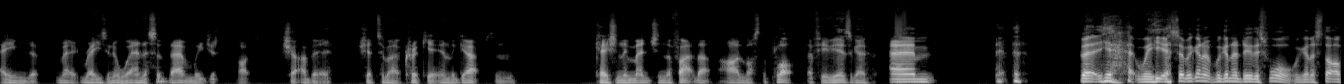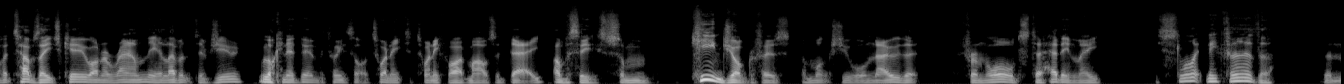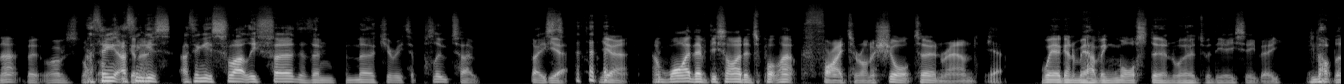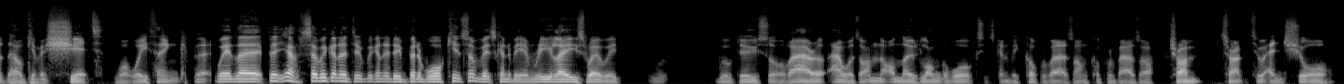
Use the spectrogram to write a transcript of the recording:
aimed at raising awareness of them. We just like chat a bit of shit about cricket in the gaps and occasionally mention the fact that I lost the plot a few years ago. Um, but yeah, we yeah, so we're gonna we're gonna do this walk. We're gonna start off at Tabs HQ on around the 11th of June. looking at doing between sort of 20 to 25 miles a day. Obviously, some keen geographers amongst you will know that from Lords to Headingley is slightly further than that. But I, was, I think I think it's I think it's slightly further than Mercury to Pluto. Based. Yeah, yeah and why they've decided to put that fighter on a short turnaround. Yeah. We're going to be having more stern words with the ECB. Not that they'll give a shit what we think, but we're there. But yeah, so we're going to do we're to do a bit of walking. Some of it's going to be in relays where we we'll do sort of hour, hours on on those longer walks. It's going to be a couple of hours on, couple of hours off. Try try to ensure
